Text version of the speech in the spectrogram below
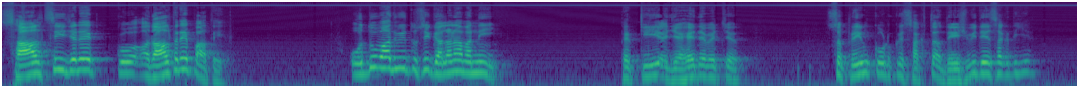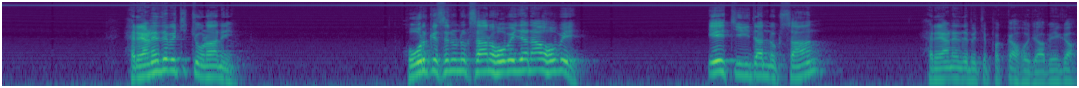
ਸਾਲਸੀ ਜਿਹੜੇ ਕੋ ਅਦਾਲਤ ਨੇ ਪਾਤੇ, ਉਦੋਂ ਬਾਅਦ ਵੀ ਤੁਸੀਂ ਗੱਲ ਨਾ ਮੰਨੀ, ਫਿਰ ਕੀ ਅਜਿਹੇ ਦੇ ਵਿੱਚ ਸੁਪਰੀਮ ਕੋਰਟ ਕੋਈ ਸਖਤ ਆਦੇਸ਼ ਵੀ ਦੇ ਸਕਦੀ ਹੈ? ਹਰਿਆਣੇ ਦੇ ਵਿੱਚ ਚੋਣਾਂ ਨੇ। ਹੋਰ ਕਿਸੇ ਨੂੰ ਨੁਕਸਾਨ ਹੋਵੇ ਜਾਂ ਨਾ ਹੋਵੇ, ਇਹ ਚੀਜ਼ ਦਾ ਨੁਕਸਾਨ ਹਰਿਆਣੇ ਦੇ ਵਿੱਚ ਪੱਕਾ ਹੋ ਜਾਵੇਗਾ।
